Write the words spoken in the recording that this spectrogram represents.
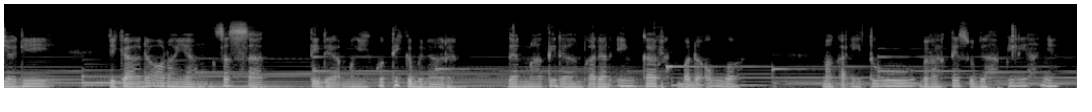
Jadi, jika ada orang yang sesat, tidak mengikuti kebenaran, dan mati dalam keadaan ingkar kepada Allah, maka itu berarti sudah pilihannya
